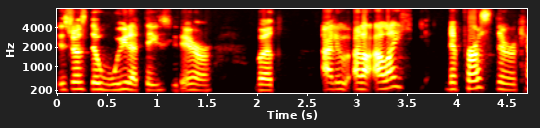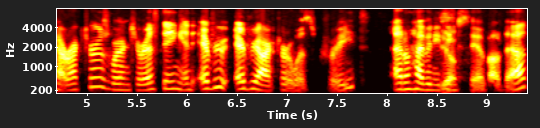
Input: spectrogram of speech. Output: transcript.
It's just the way that takes you there. But I I, I like the first their characters were interesting, and every every actor was great. I don't have anything to say about that.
